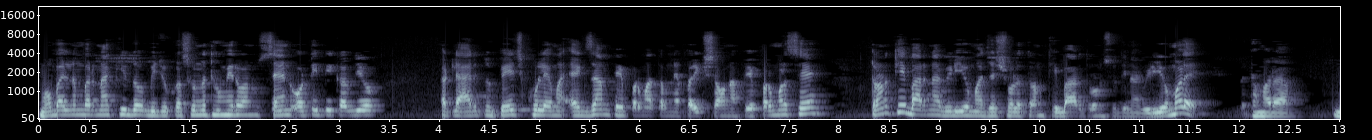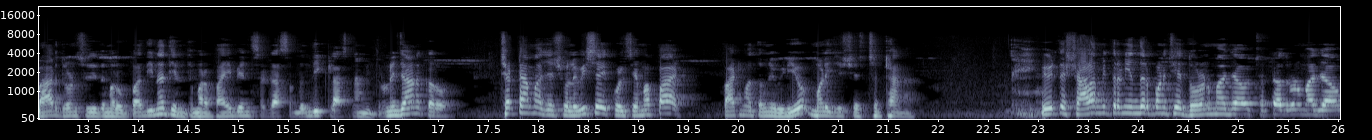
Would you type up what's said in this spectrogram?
મોબાઈલ નંબર નાખી દો, બીજું કશું નથી ઉમેરવાનું. સેન્ડ ઓટીપી કરી દો. એટલે આ રીતનું પેજ ખુલે, એમાં એક્ઝામ પેપરમાં તમને પરીક્ષાઓના પેપર મળશે. ત્રણથી બારના વિડીયોમાં જશો એટલે ત્રણથી બાર ધોરણ સુધીના વીડિયો મળે. તમારા બાર ધોરણ સુધી તમારું ઉપાધિ નથી ને તમારા ભાઈ બહેન સગા સંબંધી, ક્લાસના મિત્રોને જાણ કરો. છઠ્ઠામાં જશો એટલે વિષય ખુલશે એમાં પાઠ. પાઠમાં તમને વીડિયો મળી જશે છઠ્ઠાના. એવી રીતે શાળા મિત્રની અંદર પણ છે, ધોરણમાં જાઓ, છઠ્ઠા ધોરણમાં જાઓ,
